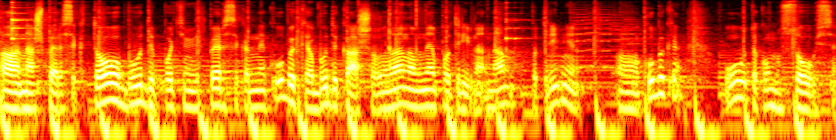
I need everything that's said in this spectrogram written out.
наш персик, то буде потім від персика не кубики, а буде каша. Вона нам не потрібна. Нам потрібні кубики у такому соусі.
